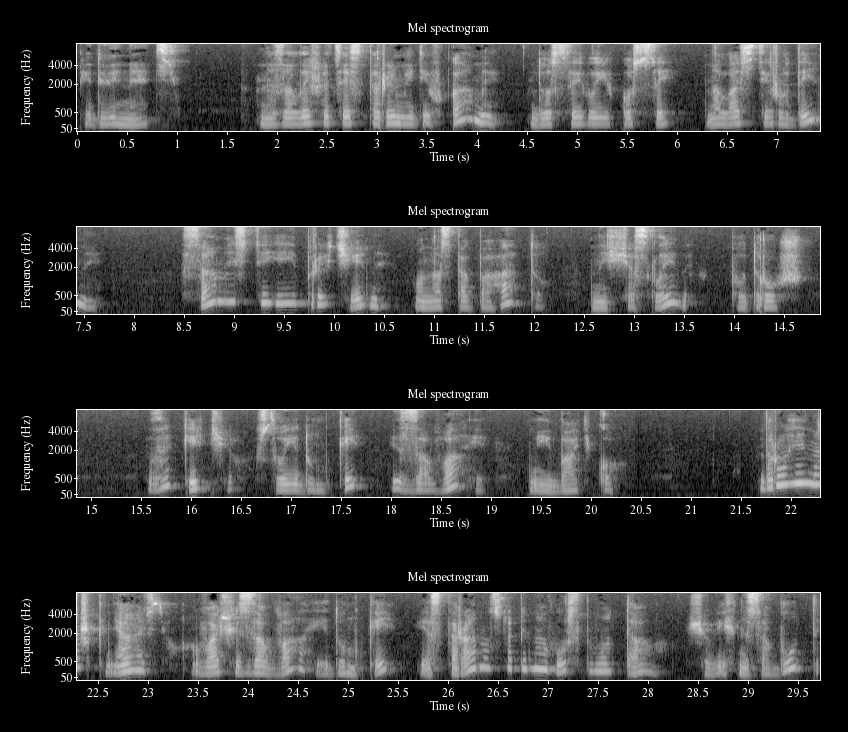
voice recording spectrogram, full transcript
під вінець, не залишаться й старими дівками до сивої коси на ласті родини. Саме з цієї причини у нас так багато нещасливих подруж. Закінчив свої думки із заваги мій батько. Дорогий наш князю, ваші заваги і думки я старанно собі на вуста мотала, щоб їх не забути,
